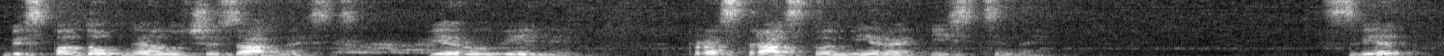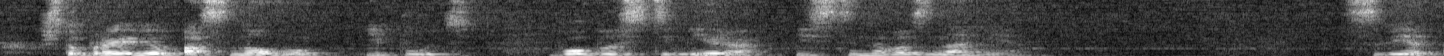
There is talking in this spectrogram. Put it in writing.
Бесподобная лучезарность, Перу Вели, пространство мира истины. Свет, что проявил основу и путь в области мира истинного знания. Свет,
